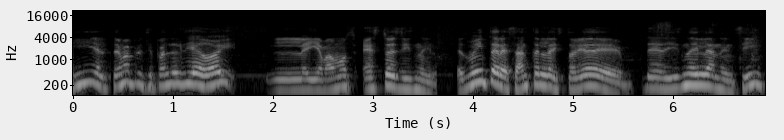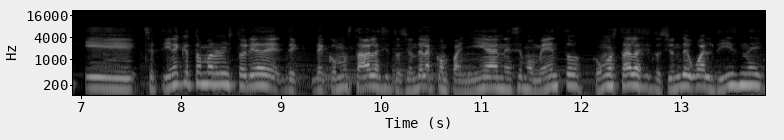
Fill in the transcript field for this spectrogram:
Y el tema principal del día de hoy le llamamos Esto es Disneyland. Es muy interesante la historia de, de Disneyland en sí y se tiene que tomar una historia de, de- cómo estaba la situación de la compañía en ese momento, cómo estaba la situación de Walt Disney.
